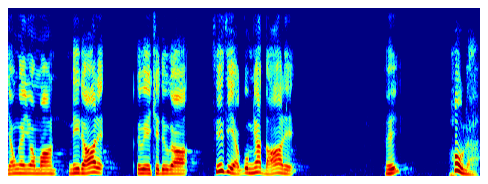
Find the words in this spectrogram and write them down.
ညောင်ငယ်ရွာမှာနေတာတဲ့သူရဲ့ချစ်သူကစေးစရာကိုမြတ်တာတဲ့ဟေးဟုတ်လား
